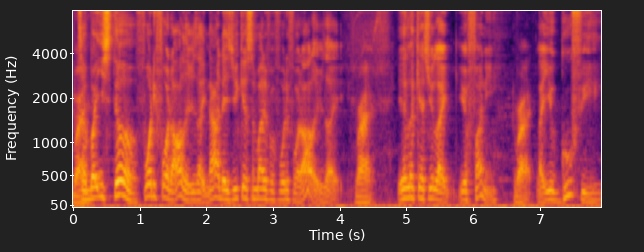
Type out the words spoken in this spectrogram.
Right. So, but you still forty four dollars. Like nowadays, you get somebody for forty four dollars. Like right. they look at you like you're funny, Right. like you're goofy.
